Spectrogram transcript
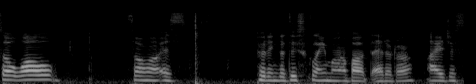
So while Surma is putting the disclaimer about the editor, I just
